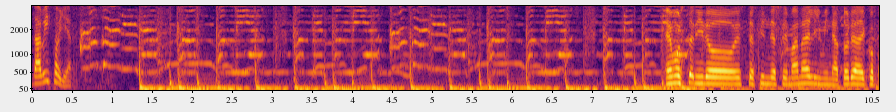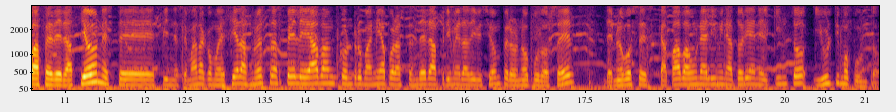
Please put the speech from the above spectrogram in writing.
David Oyer. Hemos tenido este fin de semana eliminatoria de Copa Federación. Este fin de semana, como decía, las nuestras peleaban con Rumanía por ascender a Primera División, pero no pudo ser. De nuevo se escapaba una eliminatoria en el quinto y último punto.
